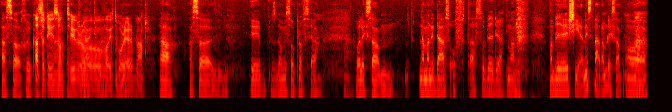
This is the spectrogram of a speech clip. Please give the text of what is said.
Alltså sjuksköterskorna Alltså det är sån tur att vara göteborgare ibland. Ja, alltså det de är så proffsiga. Ja. Och liksom När man är där så ofta så blir det ju att man Man blir tjenis med dem liksom och, Ja.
